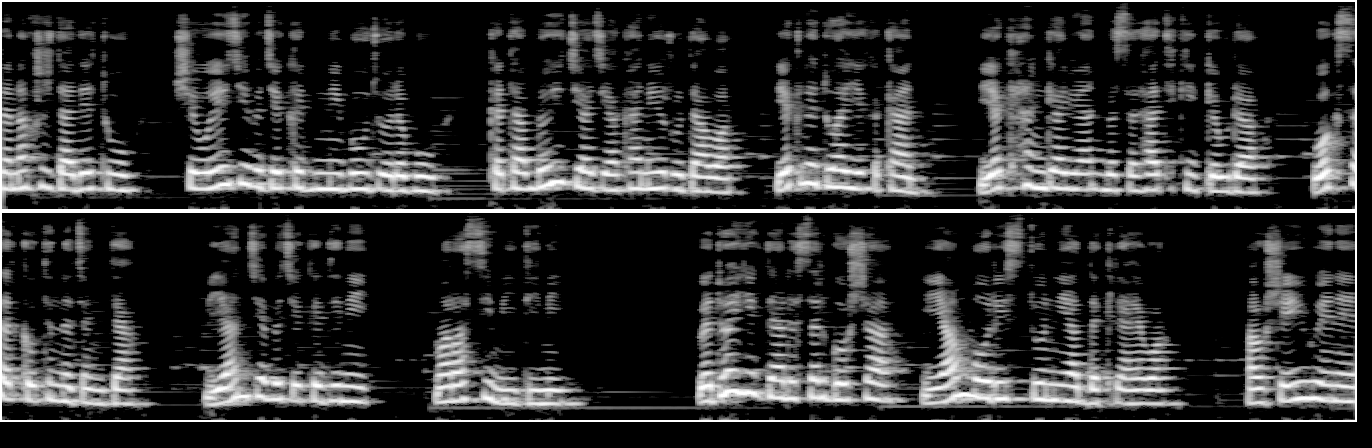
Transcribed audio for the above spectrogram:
لە نەخشدا دێت و شێوەیەی جێبەجێکردنی بەو جۆرە بوو کە تابلۆی جیاجیاکانی ڕووداوە یەک لە دوای یەکەکان یەک هەنگاویان بەسەرهاتێکی گەورە وەک سەرکەوتن لە جەنگدا یان جێبەجێکردنی مەراسیمی دینی بە دوای یەکدا لەسەر گۆشە یان بۆری ستوون یاد دەکرایەوە هاوشێی وێنێ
